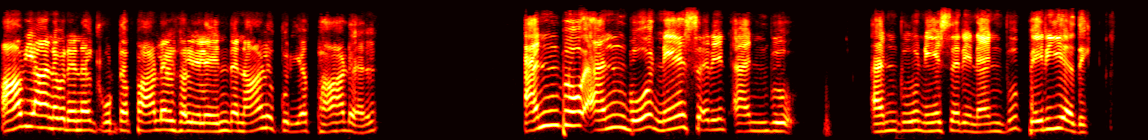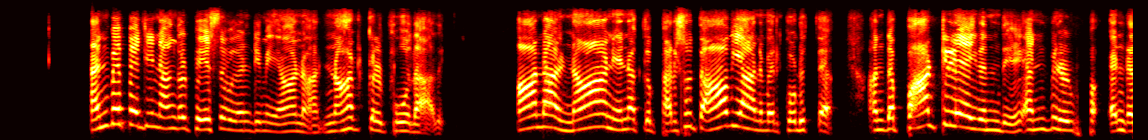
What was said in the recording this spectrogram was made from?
ஆவியானவர் எனக்கு கொடுத்த பாடல்களில் இந்த நாளுக்குரிய பாடல் அன்பு அன்பு நேசரின் அன்பு. அன்பு நேசரின் அன்பு பெரியது. அன்பை பற்றி நாங்கள் பேச வேண்டுமே ஆனால் நாட்கள் போதாது. ஆனால் நான் எனக்கு பரிசுத்த ஆவியானவர் கொடுத்த அந்த பாட்டிலே இருந்து அன்பில் என்ற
